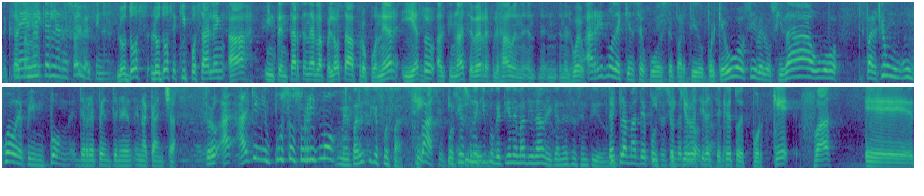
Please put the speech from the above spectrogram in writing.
Exactamente. Es el que le resuelve al final. Los dos, los dos equipos salen a intentar tener la pelota, a proponer, y eso al final se ve reflejado en, en- en- en el juego. ¿A ritmo de quién se jugó este partido? Porque hubo, sí, velocidad, hubo... Parecía un, un juego de ping-pong de repente en, en la cancha. Pero ¿a- ¿alguien impuso su ritmo? Me parece que fue fácil. Sí. Fácil. Porque es un equipo que tiene más dinámica en ese sentido. Tecla más de Y posesión te de quiero pelota. decir el secreto de por qué Faz eh,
